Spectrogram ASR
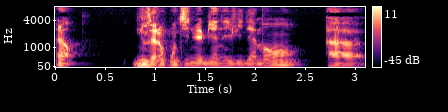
Alors, nous allons continuer bien évidemment à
